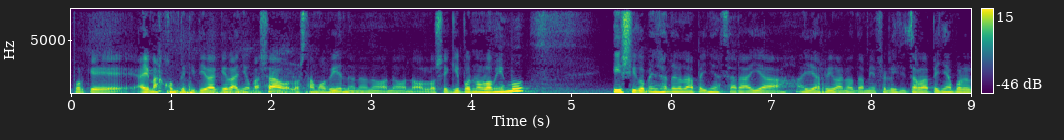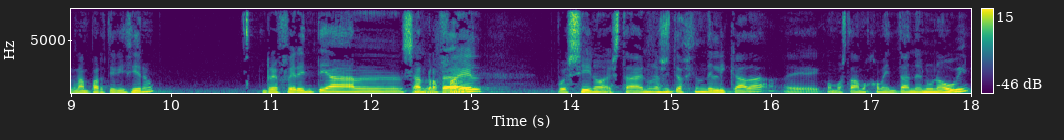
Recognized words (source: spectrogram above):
porque hay más competitividad que el año pasado, lo estamos viendo, ¿no? No, no, no, los equipos no es lo mismo y sigo pensando que la Peña estará allá, ahí arriba. ¿no? También felicitar a la Peña por el gran partido que hicieron. Referente al San Rafael. Rafael, pues sí, no, está en una situación delicada, eh, como estábamos comentando en una UBI.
